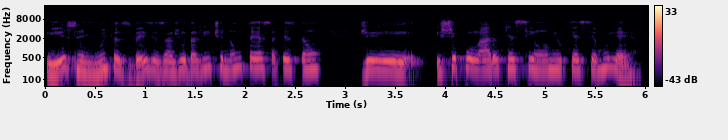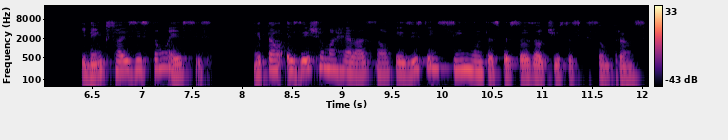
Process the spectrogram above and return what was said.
E isso, muitas vezes, ajuda a gente não ter essa questão de estipular o que é ser homem e o que é ser mulher. E nem que só existam esses. Então, existe uma relação que existem sim muitas pessoas autistas que são trans.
